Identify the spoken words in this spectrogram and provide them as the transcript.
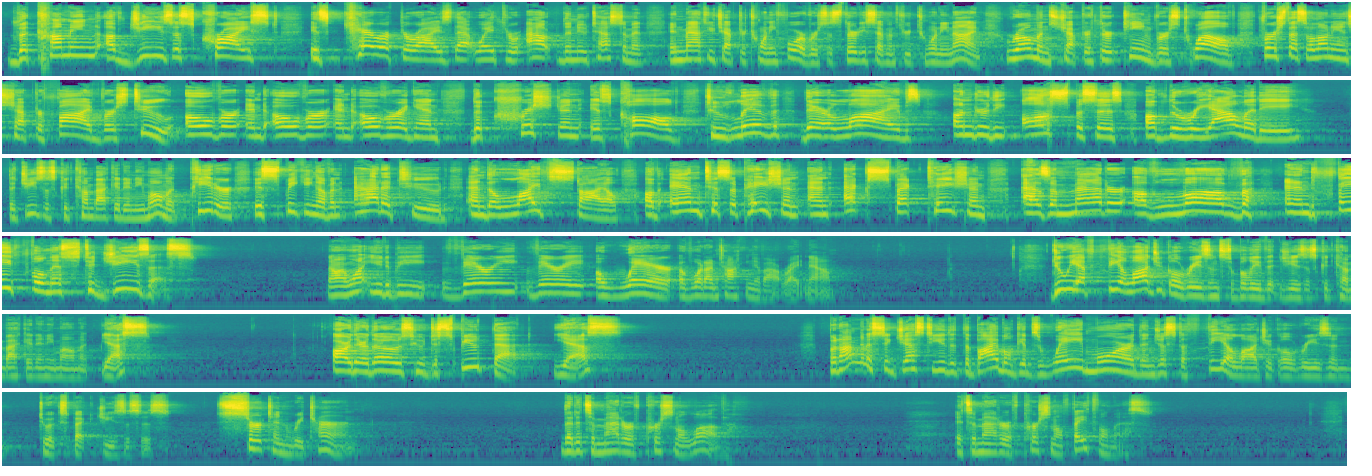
the coming of Jesus Christ is characterized that way throughout the New Testament in Matthew chapter 24, verses 37 through 29, Romans chapter 13, verse 12, 1 Thessalonians chapter 5, verse 2. Over and over and over again, the Christian is called to live their lives under the auspices of the reality that Jesus could come back at any moment. Peter is speaking of an attitude and a lifestyle of anticipation and expectation as a matter of love and faithfulness to Jesus. Now, I want you to be very, very aware of what I'm talking about right now. Do we have theological reasons to believe that Jesus could come back at any moment? Yes. Are there those who dispute that? Yes. But I'm going to suggest to you that the Bible gives way more than just a theological reason to expect Jesus' certain return, that it's a matter of personal love, it's a matter of personal faithfulness.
